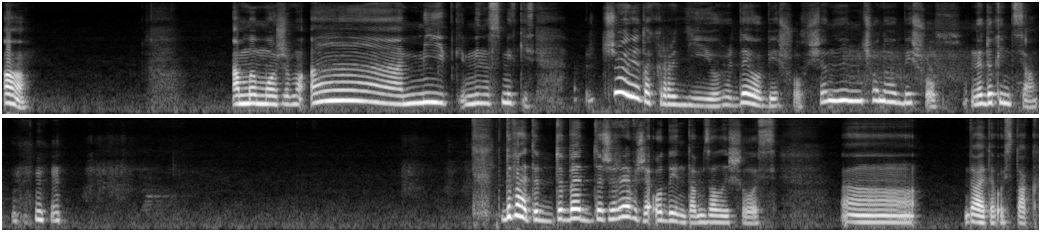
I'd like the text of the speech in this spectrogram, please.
А. А ми можемо. А, міт... мінус міткість. Чого я так радію? Де обійшов? Ще нічого не обійшов. Не до кінця. Давайте, тебе дожере вже один там залишилось. А, давайте ось так.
